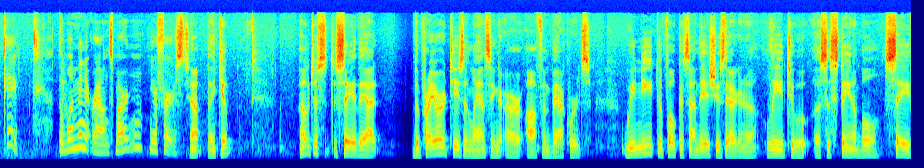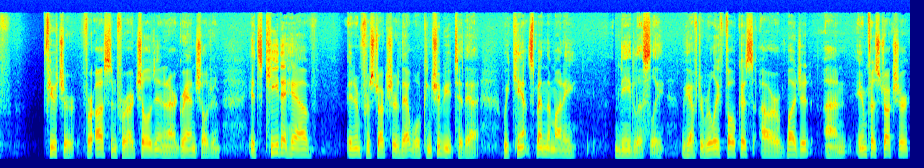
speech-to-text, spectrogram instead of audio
Okay, the one minute rounds. Martin, you're first. Yep, thank you. I would just say that the priorities in Lansing are often backwards. We need to focus on the issues that are going to lead to a sustainable, safe, future for us and for our children and our grandchildren. It's key to have an infrastructure that will contribute to that. We can't spend the money needlessly. We have to really focus our budget on infrastructure.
